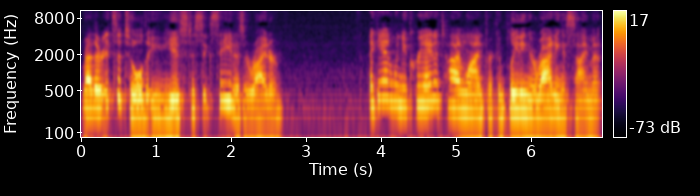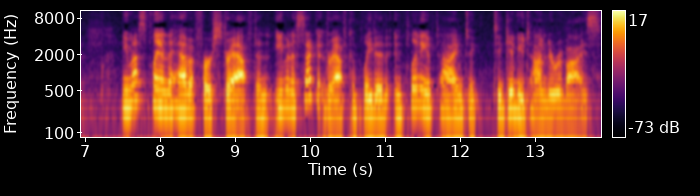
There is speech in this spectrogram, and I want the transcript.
rather it's a tool that you use to succeed as a writer. Again, when you create a timeline for completing your writing assignment, you must plan to have a first draft and even a second draft completed in plenty of time to, to give you time to revise.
